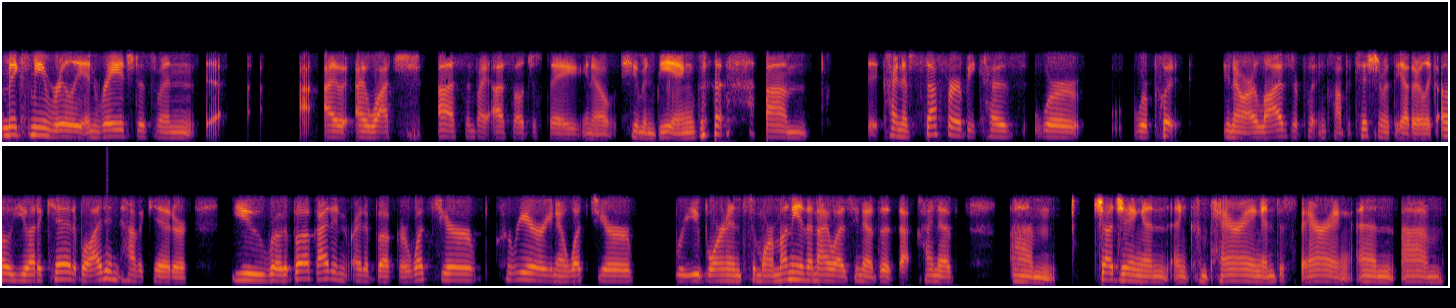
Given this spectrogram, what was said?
makes me really enraged is when I, I watch us, and by us, I'll just say, you know, human beings, um, kind of suffer because we're we're put, you know, our lives are put in competition with the other. Like, oh, you had a kid, well, I didn't have a kid, or you wrote a book, I didn't write a book, or what's your career? You know, what's your were you born into more money than I was? You know, that that kind of um, judging and and comparing and despairing, and um,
